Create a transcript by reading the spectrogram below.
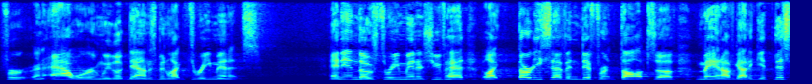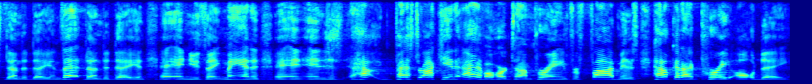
for an hour, and we look down, it's been like three minutes. And in those three minutes, you've had like 37 different thoughts of, man, I've got to get this done today and that done today. And, and you think, man, and, and, and just, how, Pastor, I can't, I have a hard time praying for five minutes. How could I pray all day?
